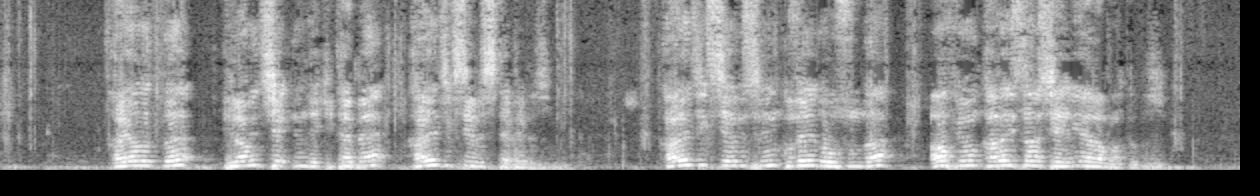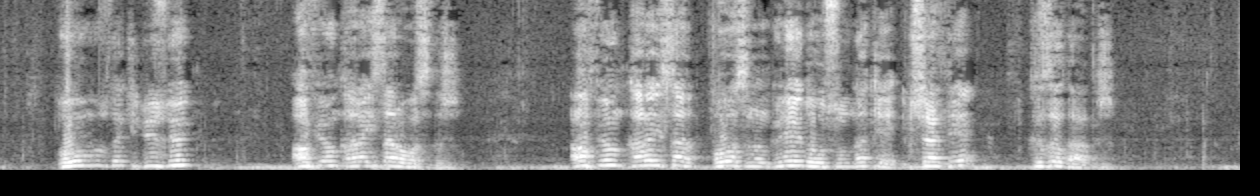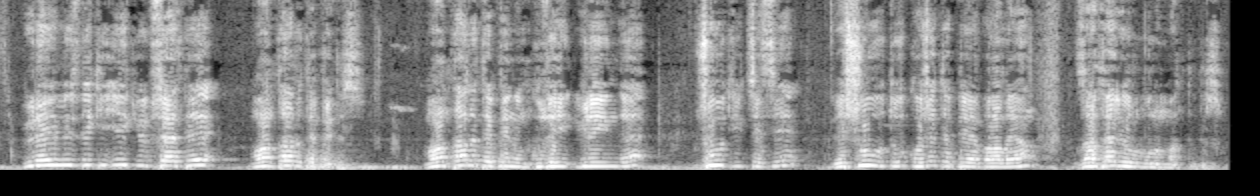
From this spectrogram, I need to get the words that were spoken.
kayalıklı piramit şeklindeki tepe Kalecik Sivrisi Tepe'dir. Kalecik Sivrisi'nin kuzeydoğusunda Afyon Karahisar şehri yer almaktadır. Doğumuzdaki düzlük Afyon Karahisar Ovası'dır. Afyon Karahisar Ovası'nın güneydoğusundaki yükselti Kızıldağ'dır. Güneyimizdeki ilk yükselti Mantarlı Tepe'dir. Mantarlı Tepe'nin kuzey güneyinde Şuhut ilçesi ve Şuhut'u Kocatepe'ye bağlayan zafer yolu bulunmaktadır.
